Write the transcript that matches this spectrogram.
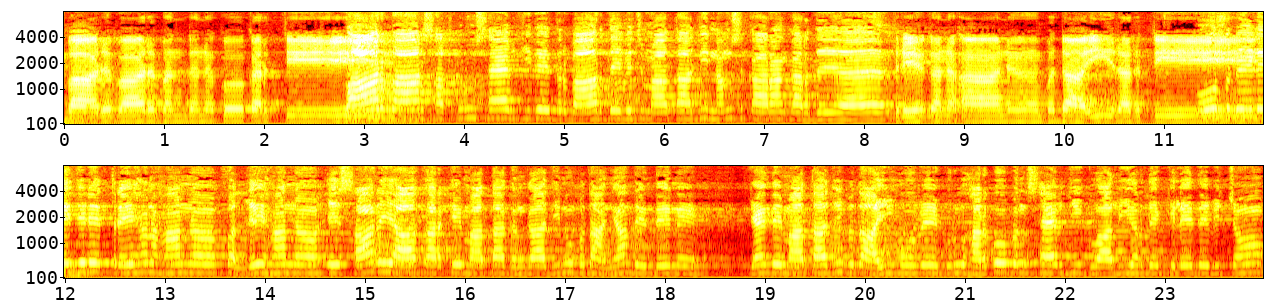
ਬਾਰ ਬਾਰ ਬੰਧਨ ਕੋ ਕਰਤੀ। ਬਾਰ-ਬਾਰ ਸਤਿਗੁਰੂ ਸਾਹਿਬ ਜੀ ਦੇ ਦਰਬਾਰ ਦੇ ਵਿੱਚ ਮਾਤਾ ਜੀ ਨਮਸਕਾਰਾਂ ਕਰਦੇ ਐ। ਤ੍ਰਿਗਨ ਆਨ ਵਧਾਈ ਰਰਤੀ। ਉਸ ਵੇਲੇ ਜਿਹੜੇ ਤ੍ਰੇਹਨ ਹਨ ਭੱਲੇ ਹਨ ਇਹ ਸਾਰੇ ਆ ਕਰਕੇ ਮਾਤਾ ਗੰਗਾ ਜੀ ਨੂੰ ਵਧਾਈਆਂ ਦਿੰਦੇ ਨੇ, ਕਹਿੰਦੇ ਮਾਤਾ ਜੀ ਵਧਾਈ ਹੋਵੇ, ਗੁਰੂ ਹਰਗੋਬਿੰਦ ਸਾਹਿਬ ਜੀ ਗਵਾਲੀਅਰ ਦੇ ਕਿਲੇ ਦੇ ਵਿੱਚੋਂ।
